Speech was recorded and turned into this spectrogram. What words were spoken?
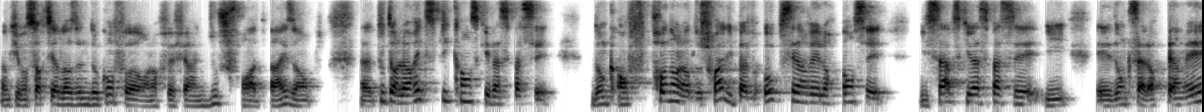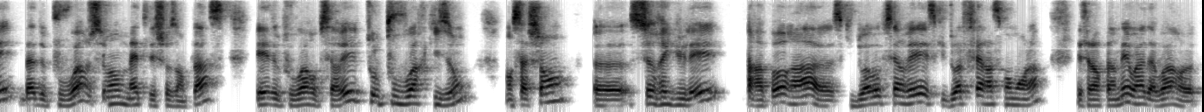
Donc ils vont sortir de leur zone de confort, on leur fait faire une douche froide par exemple, tout en leur expliquant ce qui va se passer. Donc en prenant leur douche froide, ils peuvent observer leurs pensées, ils savent ce qui va se passer, et donc ça leur permet bah, de pouvoir justement mettre les choses en place et de pouvoir observer tout le pouvoir qu'ils ont en sachant se réguler par rapport à euh, ce qu'ils doivent observer et ce qu'ils doivent faire à ce moment-là. Et ça leur permet voilà, d'avoir euh,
